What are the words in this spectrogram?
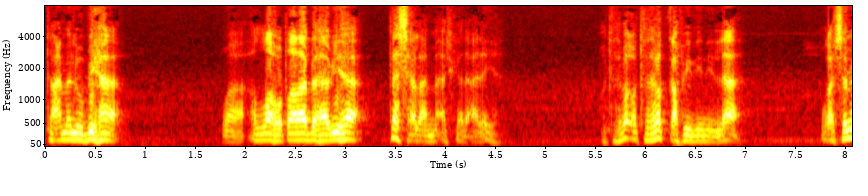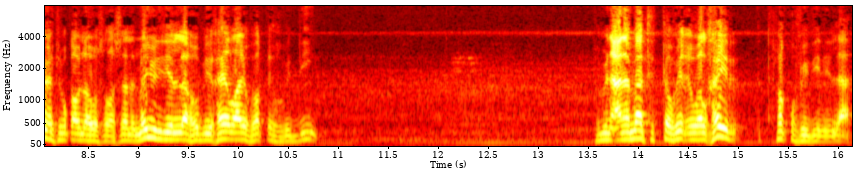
تعمل بها. والله طلبها بها تسأل عما أشكل عليها. وتتفقه في دين الله. وقد سمعتم قوله صلى الله عليه وسلم من يريد الله به خيرا يفقهه في الدين. فمن علامات التوفيق والخير التفقه في دين الله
